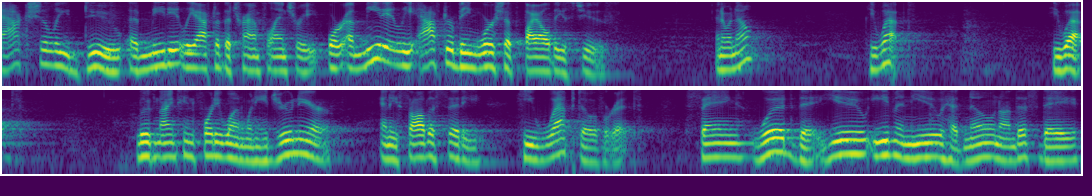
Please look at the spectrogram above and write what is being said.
actually do immediately after the triumphal entry or immediately after being worshiped by all these Jews? Anyone know? He wept. He wept. Luke 19:41 when he drew near and he saw the city, he wept over it, saying, "Would that you, even you, had known on this day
